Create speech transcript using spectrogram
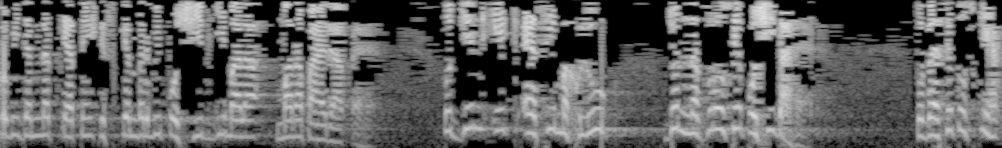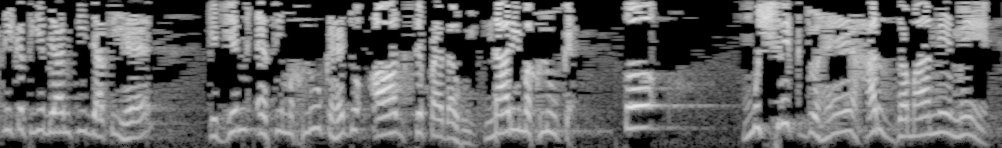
کو بھی جنت کہتے ہیں، اس کے اندر بھی پوشیدگی مالا، مانا پایا جاتا ہے۔ تو جن ایک ایسی مخلوق جو نظروں سے پوشیدہ ہے، تو ویسے تو اس کی حقیقت یہ بیان کی جاتی ہے کہ جن ایسی مخلوق ہے جو آگ سے پیدا ہوئی، ناری مخلوق ہے۔ تو مشرق جو ہیں، ہر زمانے میں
